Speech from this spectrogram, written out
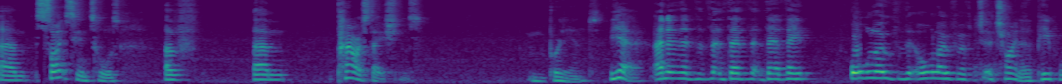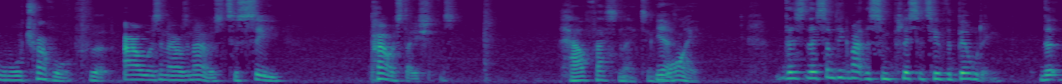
um, sightseeing tours of um, power stations. brilliant. Yeah, and they're, they're, they're, they're, they all over the, all over China. People will travel for hours and hours and hours to see power stations. How fascinating. Yeah. Why? There's there's something about the simplicity of the building that.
